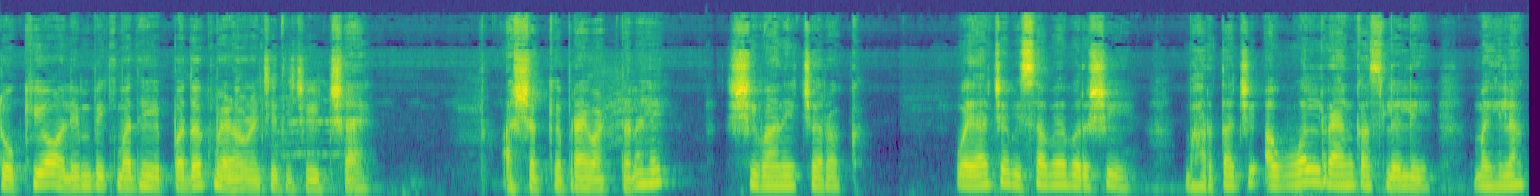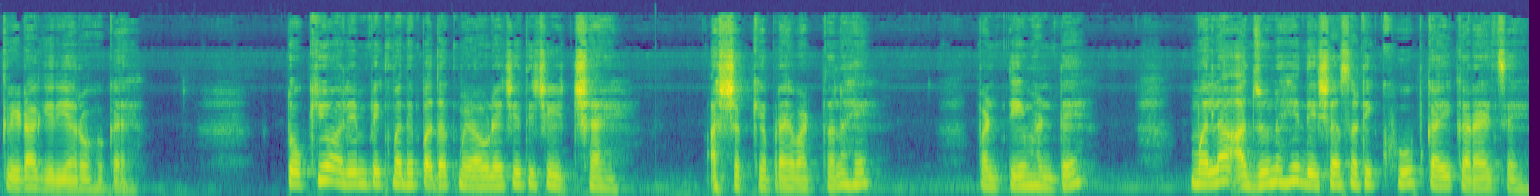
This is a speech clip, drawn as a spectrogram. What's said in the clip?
टोकियो ऑलिम्पिकमध्ये पदक मिळवण्याची तिची इच्छा आहे. अशक्यप्राय वाटतं ना हे? शिवानी चरक. वयाच्या विसाव्या वर्षी भारताची अव्वल रँक असलेली महिला क्रीडा गिर्यारोहक आहे. टोकियो ऑलिम्पिकमध्ये पदक मिळवण्याची तिची इच्छा आहे. अशक्यप्राय वाटतं ना हे? पण ती म्हणते मला अजूनही देशासाठी खूप काही करायचं आहे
